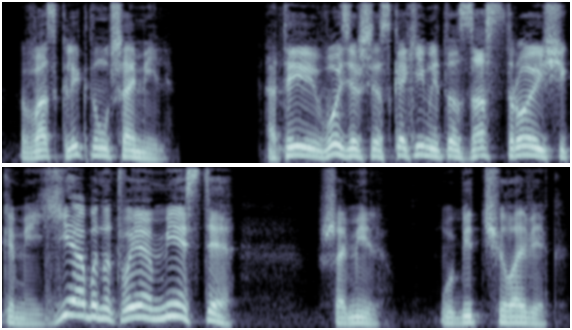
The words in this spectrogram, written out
— воскликнул Шамиль. «А ты возишься с какими-то застройщиками. Я бы на твоем месте...» «Шамиль, убит человек»,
